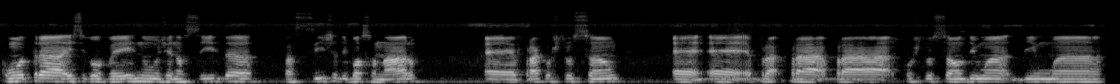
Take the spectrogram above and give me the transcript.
contra esse governo genocida, fascista de Bolsonaro, é, para a construção é, é, para construção de uma de uma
